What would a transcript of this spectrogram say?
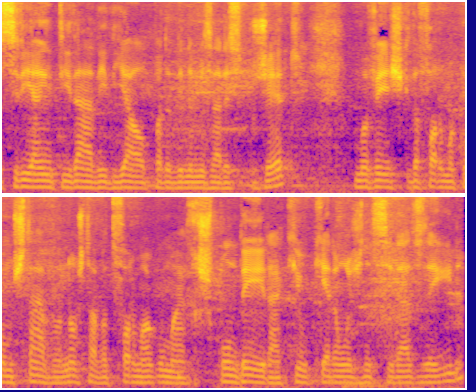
seria a entidade ideal para dinamizar esse projeto uma vez que da forma como estava, não estava de forma alguma a responder àquilo que eram as necessidades da ilha,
